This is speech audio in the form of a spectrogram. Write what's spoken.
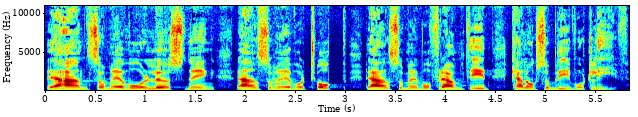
det är han som är vår lösning, det är han som är vårt hopp, det är han som är vår framtid, kan också bli vårt liv.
